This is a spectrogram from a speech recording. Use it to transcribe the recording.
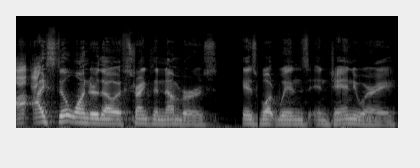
I, I still wonder though if strength in numbers is what wins in January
